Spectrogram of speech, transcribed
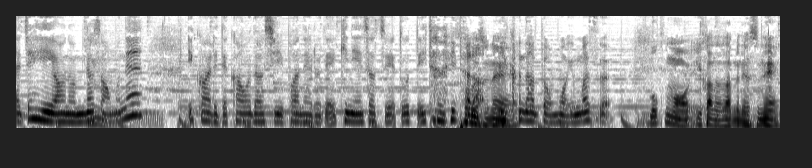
えー、ぜひあの皆さんもね、うん、行かれて顔出しパネルで記念撮影撮っていただいたら、ね、いいかなと思います。僕も行かなダメですね。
